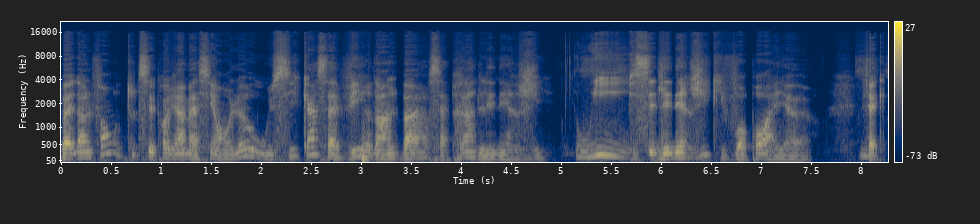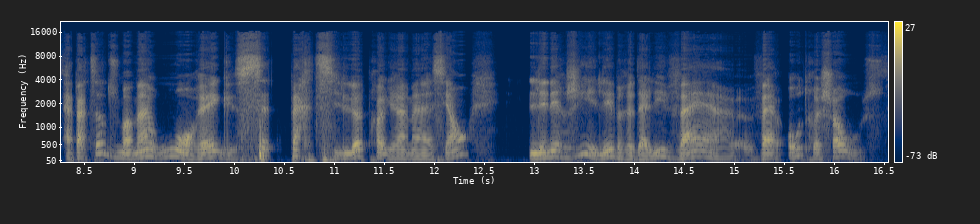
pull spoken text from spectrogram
Ben, dans le fond, toutes ces programmations-là aussi, quand ça vire dans le beurre, ça prend de l'énergie. Oui. Puis c'est de l'énergie qui ne va pas ailleurs. Fait qu'à partir du moment où on règle cette partie-là de programmation, l'énergie est libre d'aller vers, vers autre chose.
